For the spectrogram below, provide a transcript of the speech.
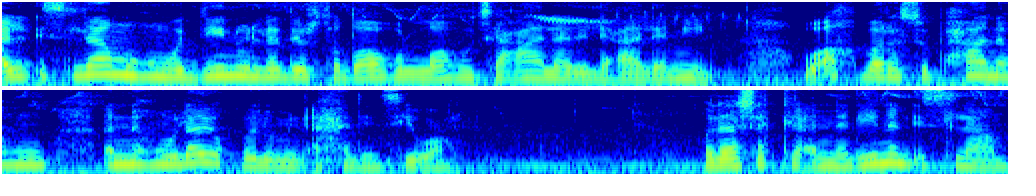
الإسلام هو الدين الذي ارتضاه الله تعالى للعالمين وأخبر سبحانه أنه لا يقبل من أحد سواه. ولا شك أن دين الإسلام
